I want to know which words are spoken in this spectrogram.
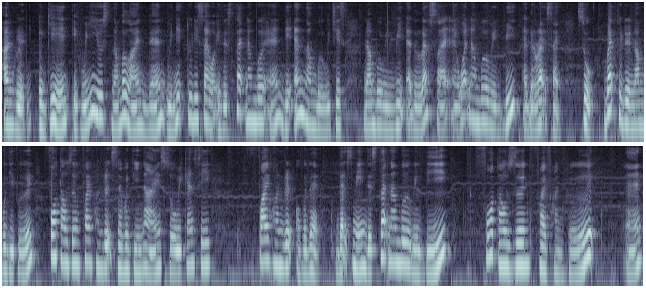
100. Again, if we use number line, then we need to decide what is the start number and the end number, which is number will be at the left side and what number will be at the right side. So, back to the number given, 4579. So, we can see 500 over there. That means the start number will be 4500 and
